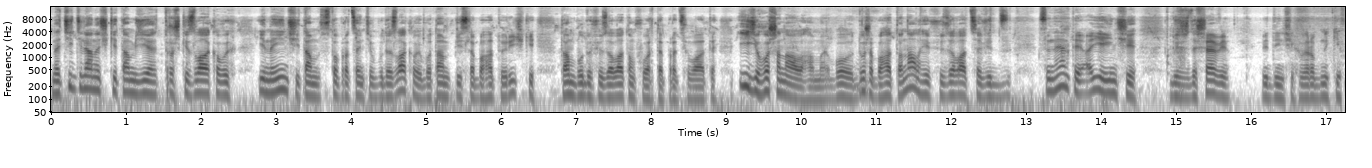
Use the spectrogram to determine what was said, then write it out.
на тій діляночці там є трошки злакових, і на іншій там 100% буде злаковий, бо там після багаторічки там буду фюзелатом форте працювати. І його ж аналогами, бо дуже багато аналогів. Фюзелат це від сингенти, а є інші більш дешеві від інших виробників.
